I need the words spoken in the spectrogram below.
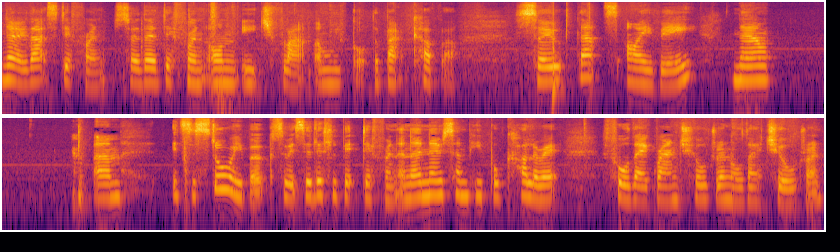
No that's different. So they're different on each flap and we've got the back cover. So that's Ivy. Now um, it's a storybook, so it's a little bit different. And I know some people colour it for their grandchildren or their children,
